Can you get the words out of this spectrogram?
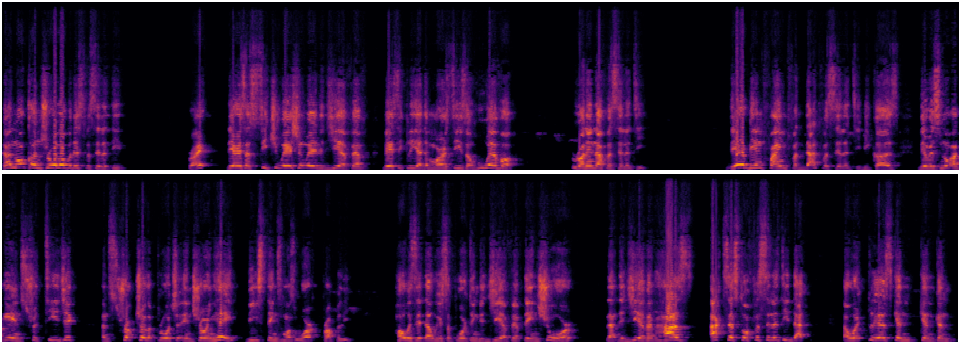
got no control over this facility, right? There is a situation where the GFF basically at the mercies of whoever running that facility. They're being fined for that facility because there is no, again, strategic and structural approach ensuring, hey, these things must work properly. How is it that we're supporting the GFF to ensure that the GFF has access to a facility that our players can can can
